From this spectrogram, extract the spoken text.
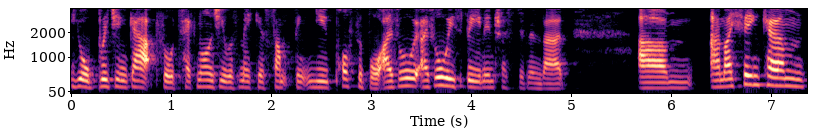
you're bridging gaps or technology was making something new possible, I've always, I've always been interested in that. Um, and I think um,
